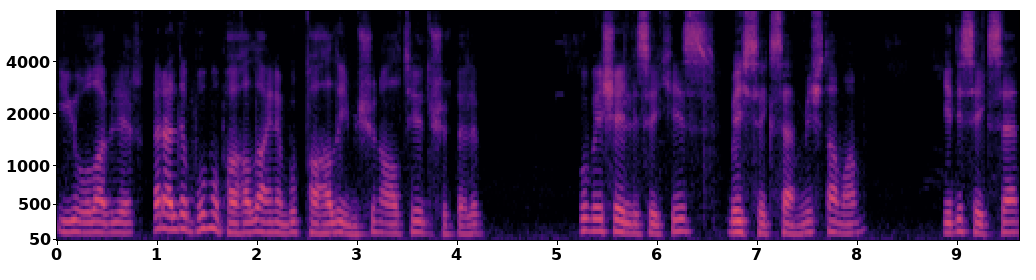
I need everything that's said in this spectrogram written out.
iyi olabilir. Herhalde bu mu pahalı? Aynen bu pahalıymış. Şunu 6'ya düşürtelim. Bu 5.58, 5.80'miş. Tamam. 7.80.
